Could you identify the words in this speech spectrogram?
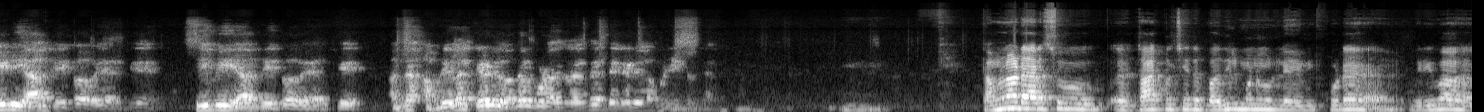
இடி யார் கைப்பாவையா இருக்கு? சிபிஐ யார் கைப்பாவையா இருக்கு? அதான் அப்படியெல்லாம் கேள்வி வந்துடக்கூடாதுங்கிறது இந்த கேள்வி எல்லாம் பண்ணிட்டு இருக்காங்க. தமிழ்நாடு அரசு தாக்கல் செய்த பதில் மனுவிலையும் கூட விரிவாக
